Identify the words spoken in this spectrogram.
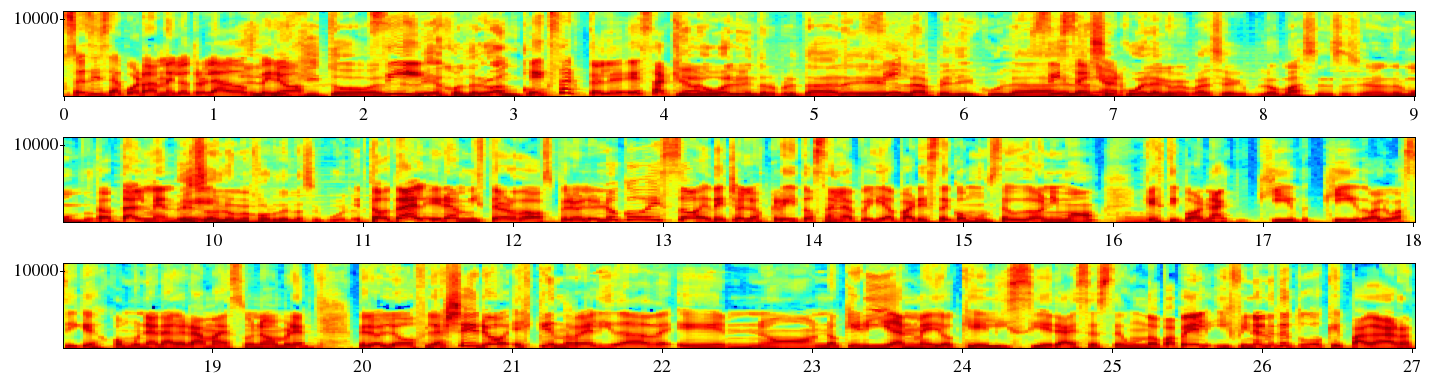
sé si se acuerdan del otro lado, El pero. viejito, el- Sí. el viejo, el del banco. Exacto, exacto. Que lo vuelve a interpretar en Sí. la película, Sí, en la señor. secuela, que me parece lo más sensacional del mundo. Totalmente. Eso Eh, es lo mejor de la secuela. Total, era Mr. 2, pero lo loco de eso, de hecho en los créditos en la peli aparece como un seudónimo, Ah. que es tipo Nack Kid Kid o algo así, que es como un anagrama de su nombre. Pero lo flashero es que en realidad eh, no, no querían medio que él hiciera ese segundo papel y finalmente tuvo que pagar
